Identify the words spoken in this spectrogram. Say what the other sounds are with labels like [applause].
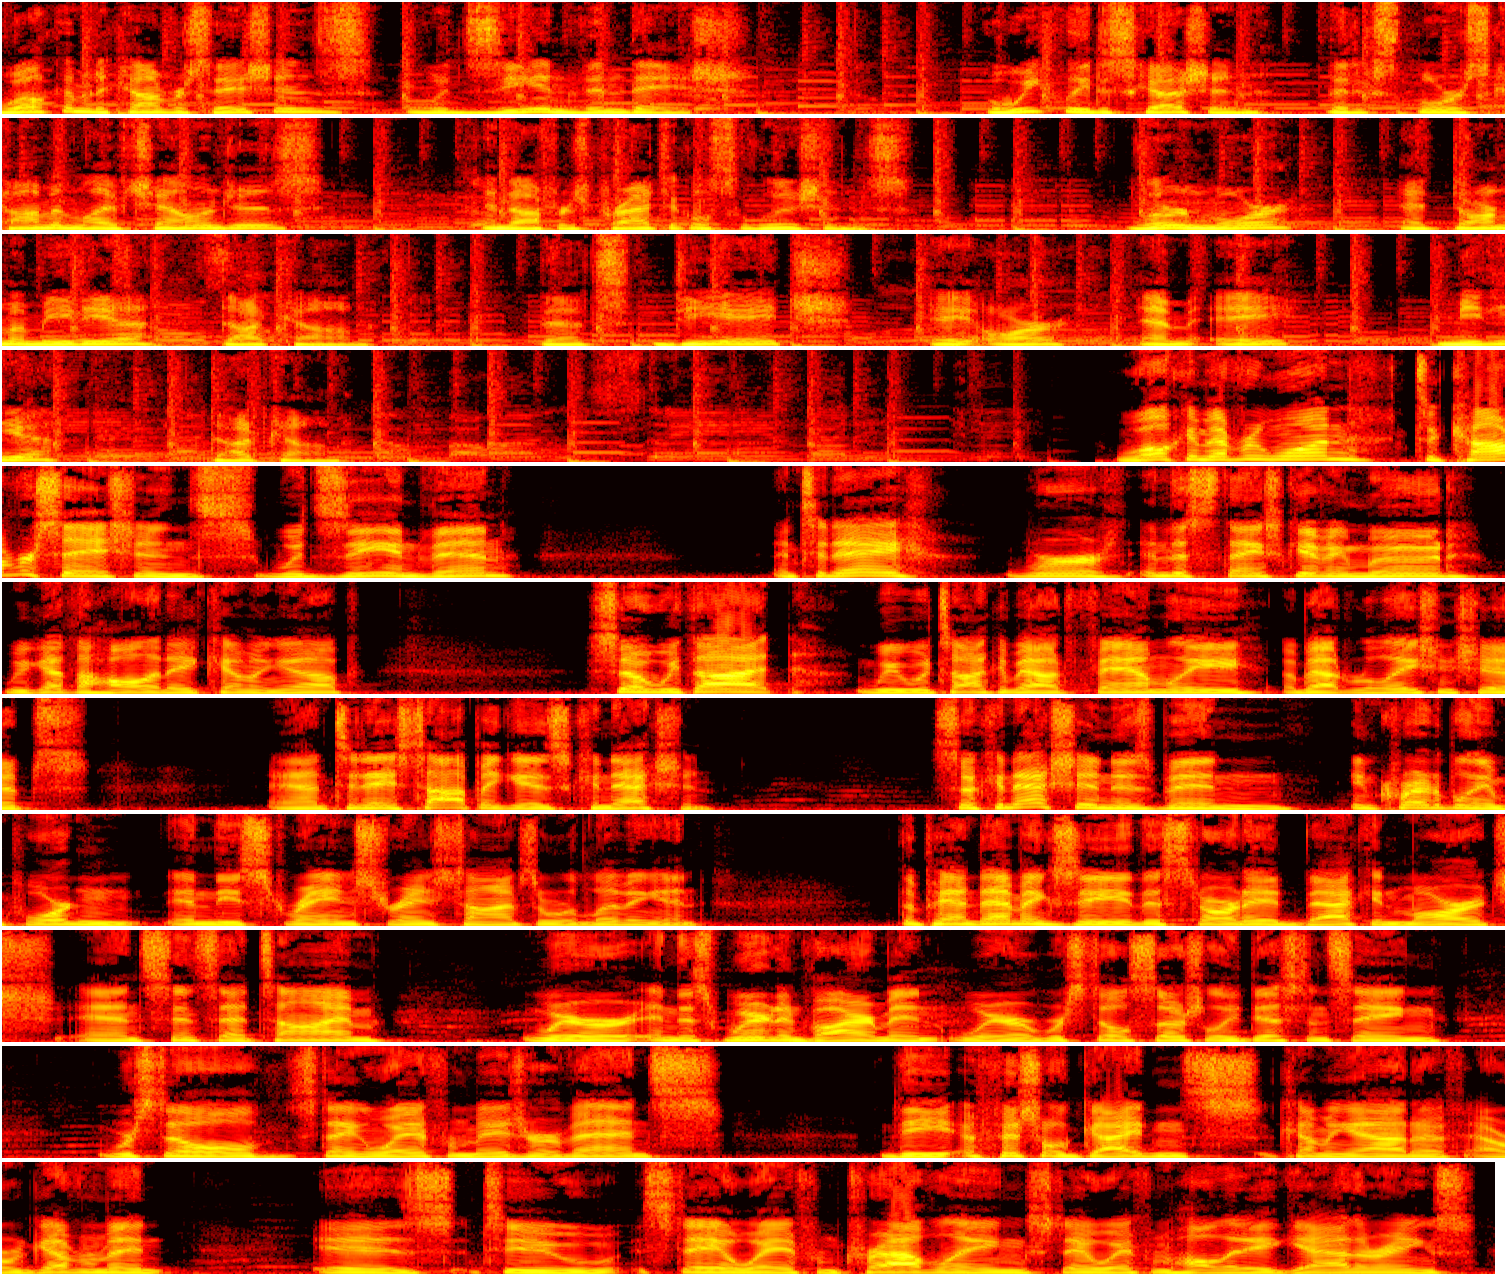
Welcome to Conversations with Zi and Vindesh, a weekly discussion that explores common life challenges and offers practical solutions. Learn more at dharmamedia.com. That's D H A R M A media.com. Welcome, everyone, to Conversations with Zi and Vin. And today we're in this Thanksgiving mood. We got the holiday coming up. So we thought we would talk about family, about relationships, and today's topic is connection. So connection has been incredibly important in these strange, strange times that we're living in. The pandemic Zi, this started back in March, and since that time, we're in this weird environment where we're still socially distancing, we're still staying away from major events. The official guidance coming out of our government is to stay away from traveling, stay away from holiday gatherings.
